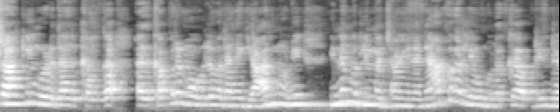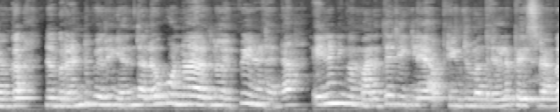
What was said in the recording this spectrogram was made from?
ஷாக்கிங்கோட தான் இருக்காங்க. அதுக்கப்புறமா உள்ளே வராங்க. யாருன்னு உடனே என்ன முரளி மச்சான்? என்ன ஞாபகம் இல்லையா உங்களுக்கு? அப்படின்றாங்க. நம்ம ரெண்டு பேரும் எந்த அளவுக்கு ஒன்றா இருந்தோம்? இப்போ என்னென்னா என்ன நீங்கள் மறந்துட்டீங்களே? அப்படின்ற மாதிரி எல்லாம் பேசுகிறாங்க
